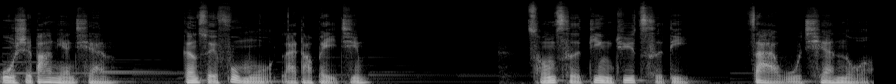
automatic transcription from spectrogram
五十八年前，跟随父母来到北京，从此定居此地，再无迁挪。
